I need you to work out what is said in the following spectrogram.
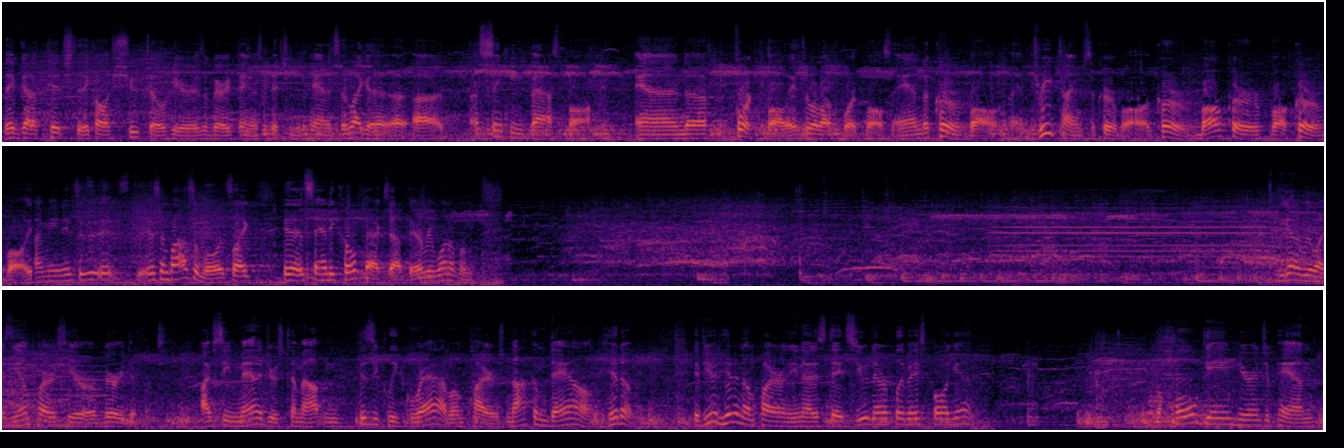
They've got a pitch that they call a shuto here. is a very famous pitch in Japan. It's like a, a, a sinking fastball and a forkball. They throw a lot of forkballs and a curveball and three times the curve ball. curveball, curveball. curve ball, curve ball. I mean, it's, it's, it's impossible. It's like it's Sandy Koufax out there, every one of them. Got to realize the umpires here are very different. I've seen managers come out and physically grab umpires, knock them down, hit them. If you had hit an umpire in the United States, you would never play baseball again. The whole game here in Japan,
